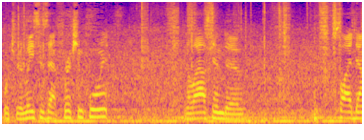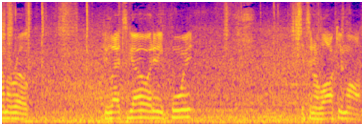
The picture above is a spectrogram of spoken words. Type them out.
which releases that friction point and allows him to slide down the rope. If he lets go at any point, it's gonna lock him off.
